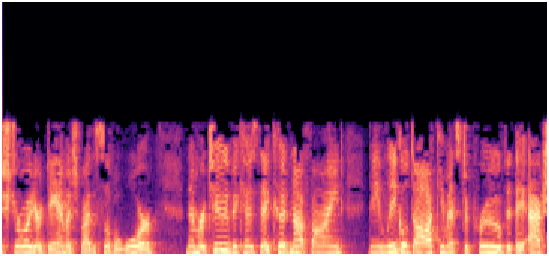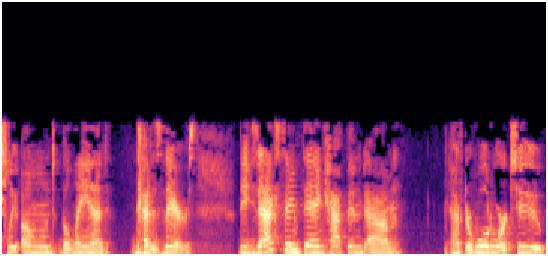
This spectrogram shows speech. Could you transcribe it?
destroyed or damaged by the Civil War. Number two, because they could not find the legal documents to prove that they actually owned the land that is theirs. The exact same thing happened um, after World War II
